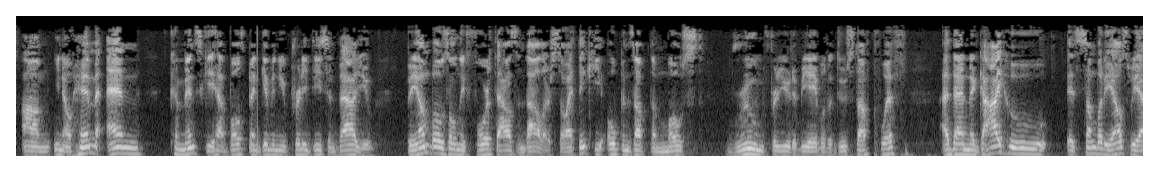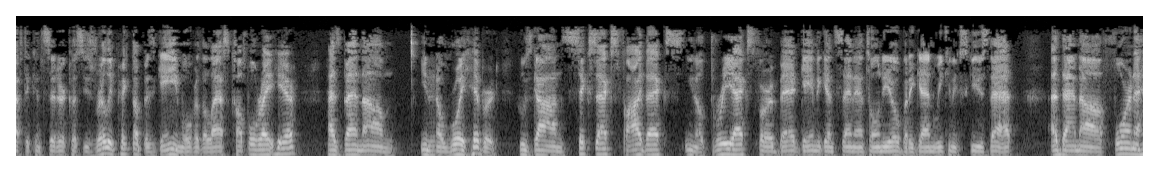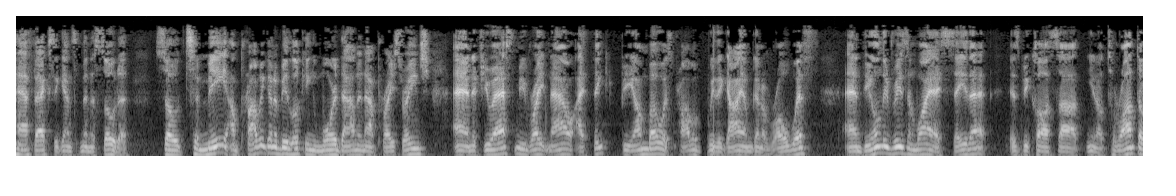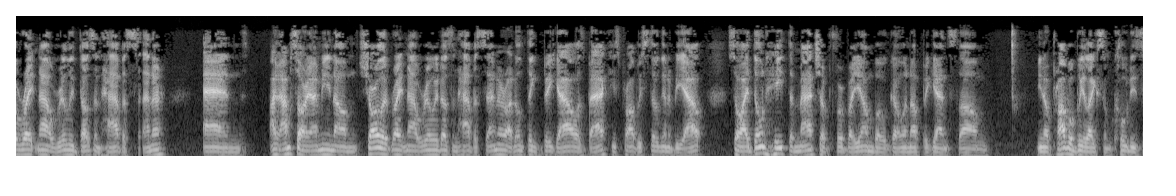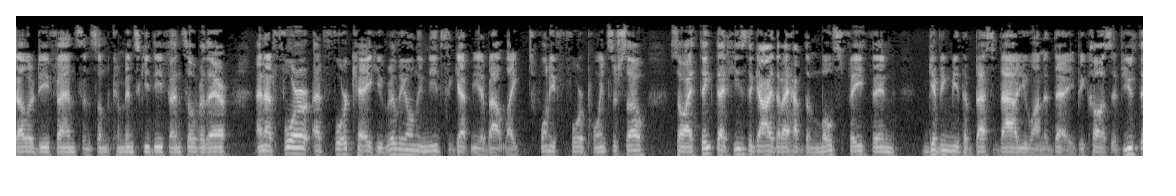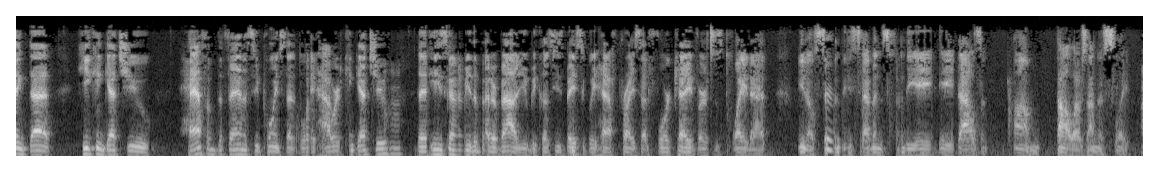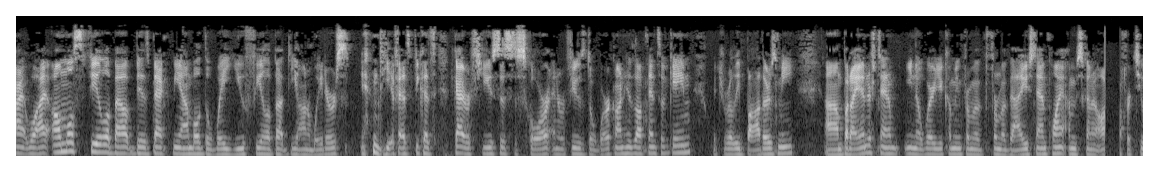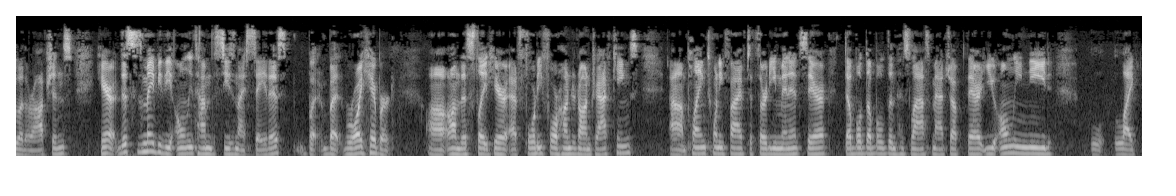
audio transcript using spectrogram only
Um, you know, him and, Kaminsky have both been giving you pretty decent value. Biyombo's only four thousand dollars, so I think he opens up the most room for you to be able to do stuff with. And then the guy who is somebody else we have to consider because he's really picked up his game over the last couple right here has been um, you know Roy Hibbert, who's gone six x, five x, you know three x for a bad game against San Antonio, but again we can excuse that. And then uh, four and a half x against Minnesota. So to me, I'm probably going to be looking more down in that price range. And if you ask me right now, I think Biyombo is probably the guy I'm going to roll with. And the only reason why I say that is because, uh, you know, Toronto right now really doesn't have a center. And I, am sorry. I mean, um, Charlotte right now really doesn't have a center. I don't think Big Al is back. He's probably still going to be out. So I don't hate the matchup for Biyombo going up against, um, you know, probably like some Cody Zeller defense and some Kaminsky defense over there. And at four, at 4K, he really only needs to get me about like 24 points or so. So I think that he's the guy that I have the most faith in giving me the best value on the day. Because if you think that he can get you half of the fantasy points that Dwight Howard can get you, mm-hmm. that he's going to be the better value because he's basically half price at 4K versus Dwight at, you know, 77, 78, 8,000 um, dollars on this slate. All right. Well, I almost feel about Bismack Biyombo the way you feel about Dion Waiters in DFS because the guy refuses to score and refuses to work on his offensive game, which really bothers me. Um, but I understand, you know, where you're coming from a, from a value standpoint. I'm just going to offer two other options here. This is maybe the only time this season I say this, but but Roy Hibbert. Uh, on this slate here at 4,400 on DraftKings, um, playing 25 to 30 minutes there, double doubled in his last matchup there. You only need like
